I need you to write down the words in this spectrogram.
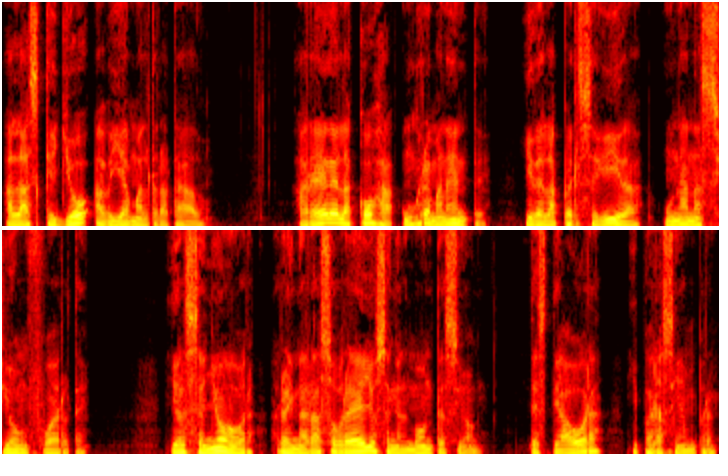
a las que yo había maltratado. Haré de la coja un remanente y de la perseguida una nación fuerte. Y el Señor reinará sobre ellos en el monte Sión, desde ahora y para siempre.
